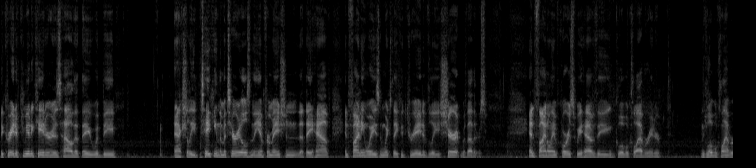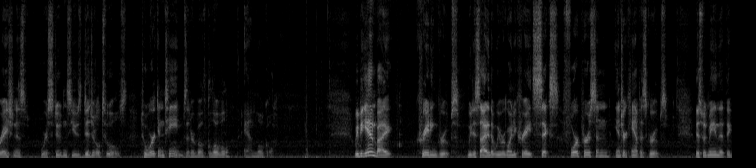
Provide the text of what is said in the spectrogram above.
The creative communicator is how that they would be actually taking the materials and the information that they have and finding ways in which they could creatively share it with others. And finally, of course, we have the global collaborator. The global collaboration is where students use digital tools to work in teams that are both global and local. We began by creating groups. We decided that we were going to create six four-person intercampus groups. This would mean that the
